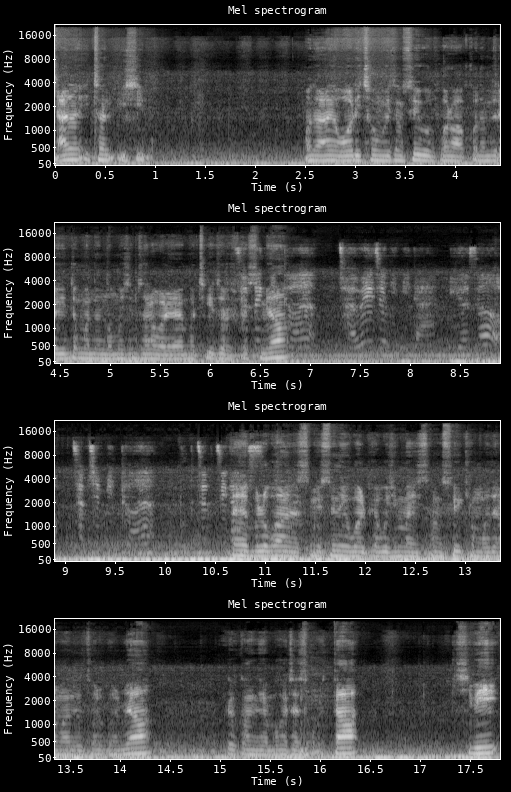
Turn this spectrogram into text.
나는 2025 오늘 안에 월이 처음 이상 수입을 벌어왔고 남들에게 인정받는 너무 심사를 원래 멋지게 졸업했으며 300m 앞 좌회전입니다. 이어서 30m 앞 목적지가 네. 블로그하는 스미 순위 월 150만 이상 수익형 모델을 만들어 돈을 벌며 그력 관계 뭐가 잘 쓰고 있다 12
